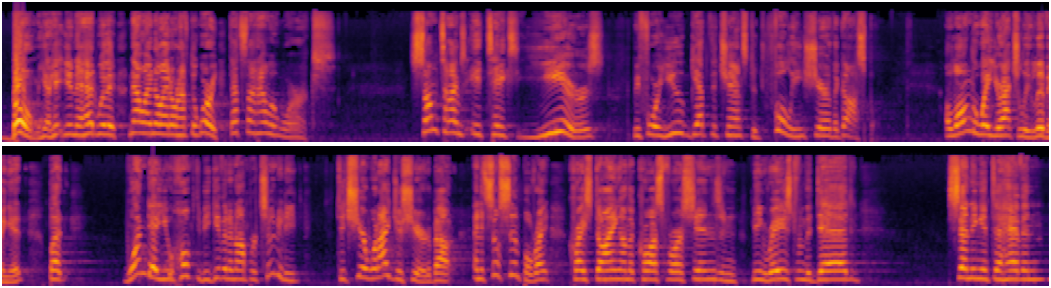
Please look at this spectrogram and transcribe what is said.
Boom. You know, hit you in the head with it. Now I know I don't have to worry. That's not how it works. Sometimes it takes years before you get the chance to fully share the gospel. Along the way, you're actually living it, but one day you hope to be given an opportunity to share what I just shared about. And it's so simple, right? Christ dying on the cross for our sins and being raised from the dead, sending into heaven,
